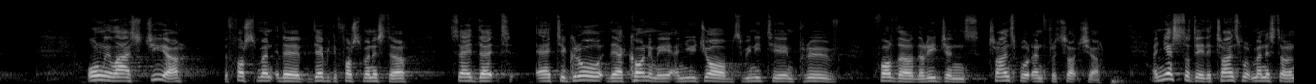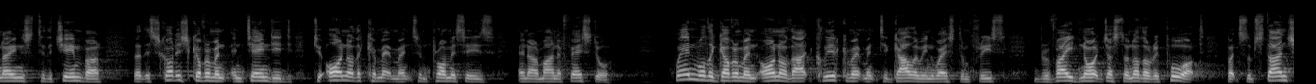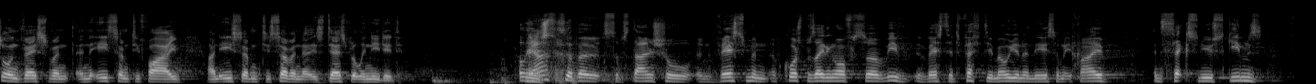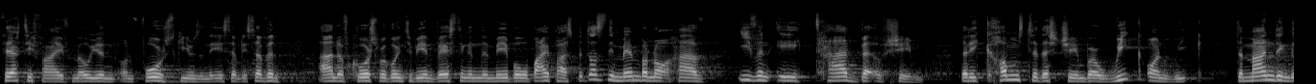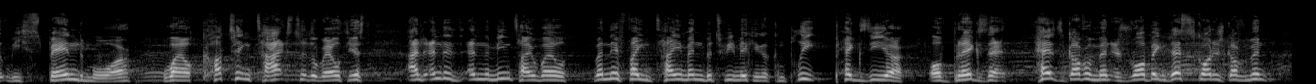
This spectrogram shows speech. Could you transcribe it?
Only last year, the, First Min the Deputy First Minister said that uh, to grow the economy and new jobs, we need to improve further the region's transport infrastructure. And yesterday, the Transport Minister announced to the Chamber that the Scottish Government intended to honour the commitments and promises in our manifesto. When will the Government honour that clear commitment to Galloway and West Dumfries and provide not just another report, but substantial investment in the A75 and A77 that is desperately needed? Well, he asks about substantial investment. Of course, presiding officer, we've invested 50 million in the A75 in six new schemes, 35 million on four schemes in the A77, and of course we're going to be investing in the Maybole bypass. But does the member not have even a tad bit of shame that he comes to this chamber week on week demanding that we spend more while cutting tax to the wealthiest and in the, in the meantime while when they find time in between making a complete pig's ear of Brexit, his government is robbing this Scottish government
